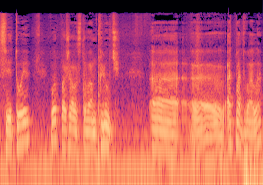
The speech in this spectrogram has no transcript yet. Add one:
святое. Вот, пожалуйста, вам ключ э, э, от подвала.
